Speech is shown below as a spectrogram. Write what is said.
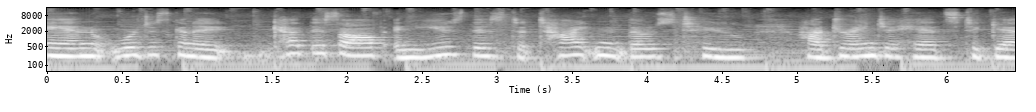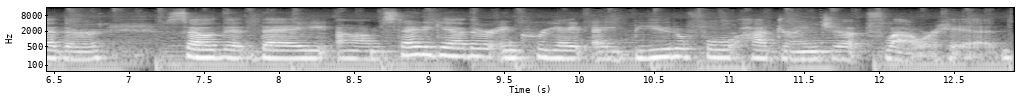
and we're just going to cut this off and use this to tighten those two hydrangea heads together so that they um, stay together and create a beautiful hydrangea flower head.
